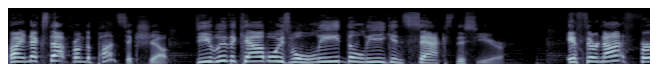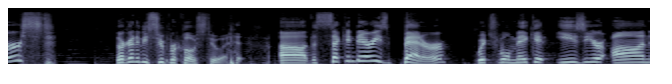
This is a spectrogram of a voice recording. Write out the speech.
All right, next up from the Ponsick Show. Do you believe the Cowboys will lead the league in sacks this year? If they're not first, they're going to be super close to it. Uh, the secondary's better, which will make it easier on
